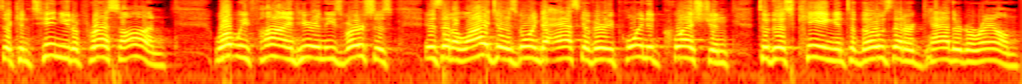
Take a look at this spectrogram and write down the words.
to continue to press on. What we find here in these verses is that Elijah is going to ask a very pointed question to this king and to those that are gathered around.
